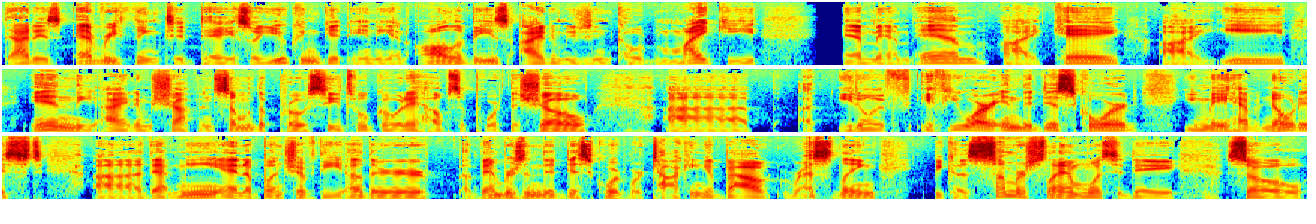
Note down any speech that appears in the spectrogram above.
That is everything today. So you can get any and all of these items using code Mikey, M M M I K I E, in the item shop. And some of the proceeds will go to help support the show. Uh, uh, you know, if if you are in the Discord, you may have noticed uh, that me and a bunch of the other members in the Discord were talking about wrestling because SummerSlam was today. So,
